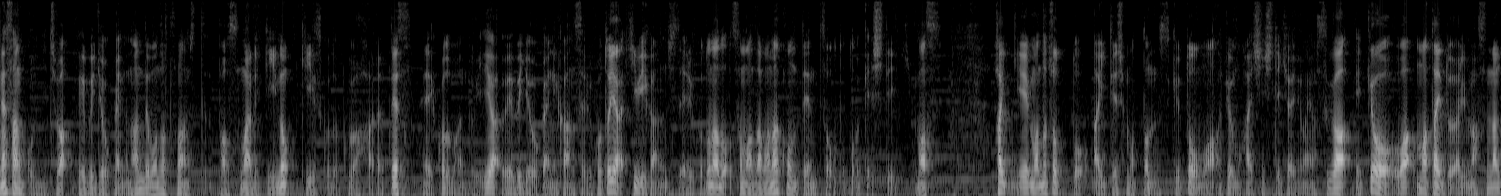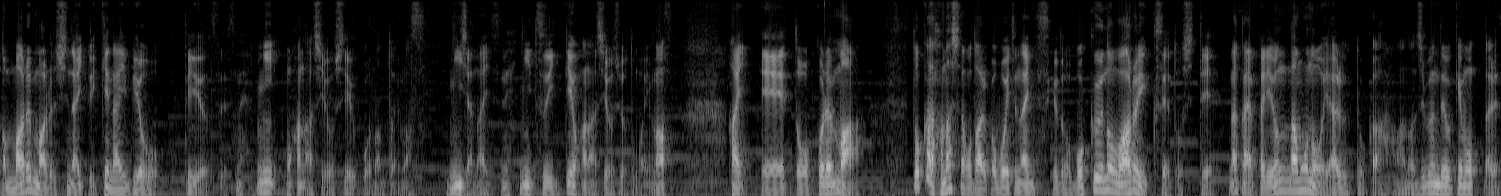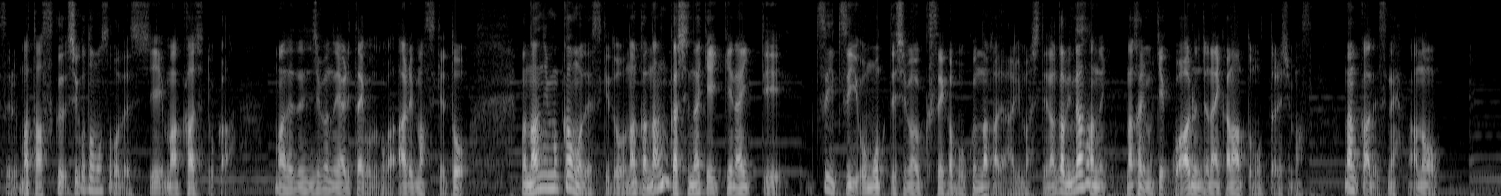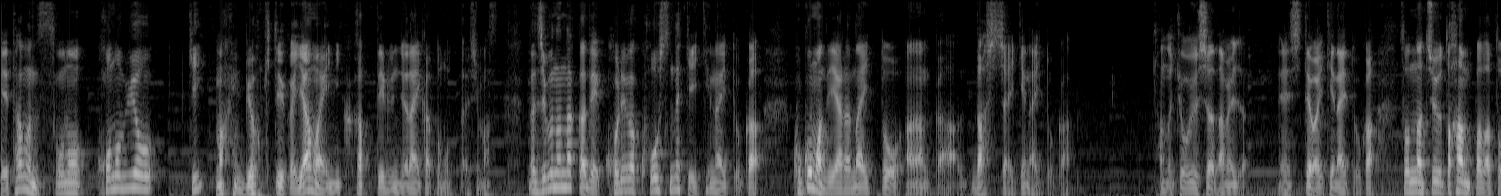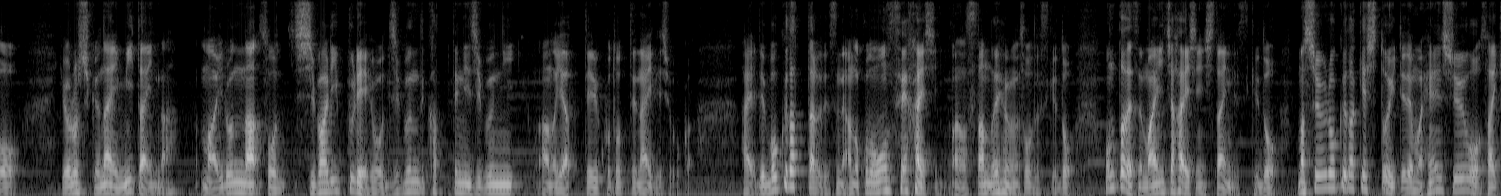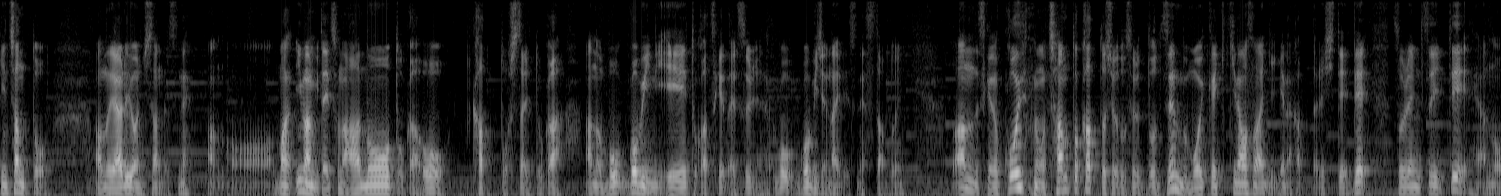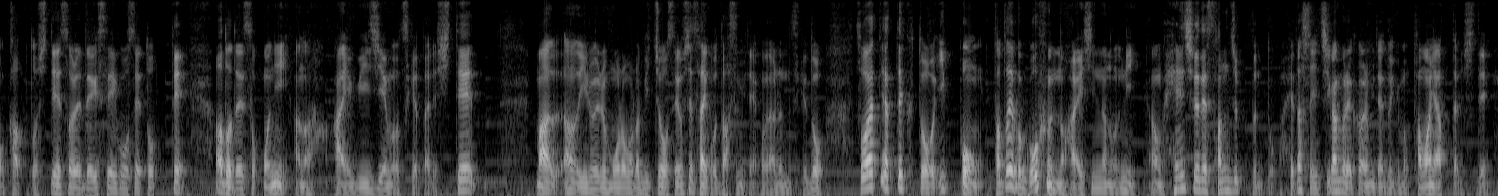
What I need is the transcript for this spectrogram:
皆さんこんにちは。ウェブ業界の何でも雑談室パーソナリティのキースこと桑原です。この番組ではウェブ業界に関することや日々感じていることなど様々なコンテンツをお届けしていきます。はい、えーまたちょっと空いてしまったんですけど、まあ今日も配信していきたいと思いますが、え今日は、まあタイトルあります。なんか〇〇しないといけない病っていうやつですね。にお話をしていこうなと思います。にじゃないですね。についてお話をしようと思います。はい、えっ、と、これまあ、どっかで話したことあるか覚えてないんですけど、僕の悪い癖として、なんかやっぱりいろんなものをやるとか、あの自分で受け持ったりする、まあタスク、仕事もそうですし、まあ家事とか、まあ全然自分のやりたいこととかありますけど、まあ、何もかもですけど、なんかなんかしなきゃいけないって、ついつい思ってしまう癖が僕の中でありまして、なんか皆さんの中にも結構あるんじゃないかなと思ったりします。なんかですね、あの、え多分その、この病気？まあ、病気というか病にかかってるんじゃないかと思ったりします。自分の中でこれはこうしなきゃいけないとか、ここまでやらないと、あなんか出しちゃいけないとか、あの、共有しちゃダメじゃ、えしてはいけないとか、そんな中途半端だとよろしくないみたいな、まあいろんな、そう、縛りプレイを自分で勝手に自分にあのやってることってないでしょうか。はい。で、僕だったらですね、あの、この音声配信、あのスタンド FM もそうですけど、本当はですね、毎日配信したいんですけど、まあ、収録だけしといて、でも編集を最近ちゃんと、あの、やるようにしたんですね。あのーまあ、今みたいにその、あのーとかをカットしたりとか、あの、語尾にえーとかつけたりするじゃないですか。語語尾じゃないですね、スタートに。あるんですけど、こういうのをちゃんとカットしようとすると、全部もう一回聞き直さなきゃいけなかったりして、で、それについて、あの、カットして、それで整合性取って、後でそこに、あの、はい、BGM をつけたりして、まあ、あのいろいろもろもろ微調整をして最後出すみたいなことやるんですけど、そうやってやっていくと、1本、例えば5分の配信なのに、あの編集で30分とか、下手したら1時間くらいかかるみたいな時もたまにあったりして、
